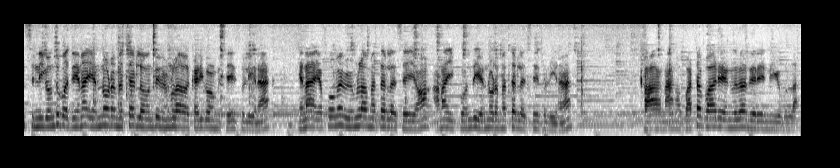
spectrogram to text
ஃப்ரெண்ட்ஸ் இன்னைக்கு வந்து பார்த்தீங்கன்னா என்னோட மெத்தடில் வந்து விமலா கறி குழம்பு செய்ய சொல்லிக்கிறேன். ஏன்னா எப்போவுமே விமலா மெத்தடில் செய்யும். ஆனால் இப்போ வந்து என்னோட மெத்தடில் செய்ய சொல்லிக்கிறேன். கா நாங்கள் பட்ட பாடு எங்களுக்கு தான் தெரியும் இன்னைக்கு ஃபுல்லாக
